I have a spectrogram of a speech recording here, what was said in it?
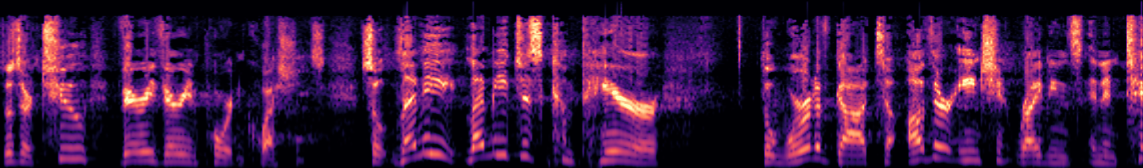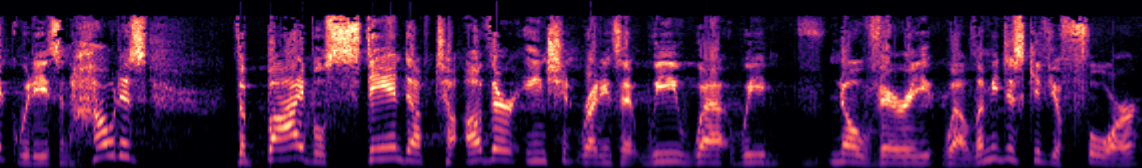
Those are two very, very important questions. So let me, let me just compare the Word of God to other ancient writings and antiquities and how does the Bible stand up to other ancient writings that we, we know very well. Let me just give you four.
